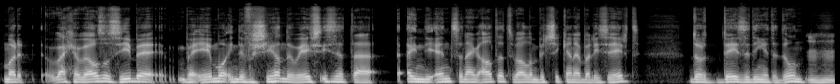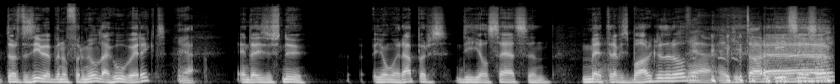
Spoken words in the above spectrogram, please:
Maar wat je wel zo ziet bij, bij emo in de verschillende waves, is dat dat in die end zijn eigenlijk altijd wel een beetje cannibaliseerd door deze dingen te doen. Mhm. Door te zien, we hebben een formule dat goed werkt. Ja. En dat is dus nu jonge rappers die heel sad zijn met Travis Barker erover. Ja, en gitaarbeats en zo.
